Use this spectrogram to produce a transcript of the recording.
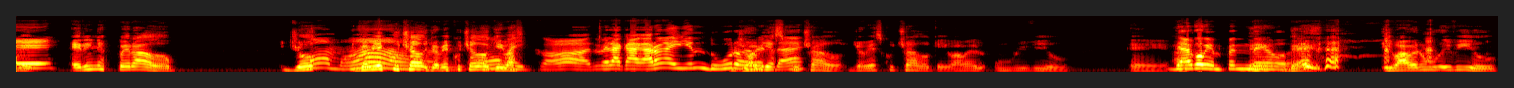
mierda? Ok, era inesperado yo, yo había escuchado, yo había escuchado oh que iba, my god, me la cagaron ahí bien duro, yo de había verdad. escuchado, yo había escuchado que iba a haber un review, eh, de al- algo bien de- pendejo. de- iba a haber un review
